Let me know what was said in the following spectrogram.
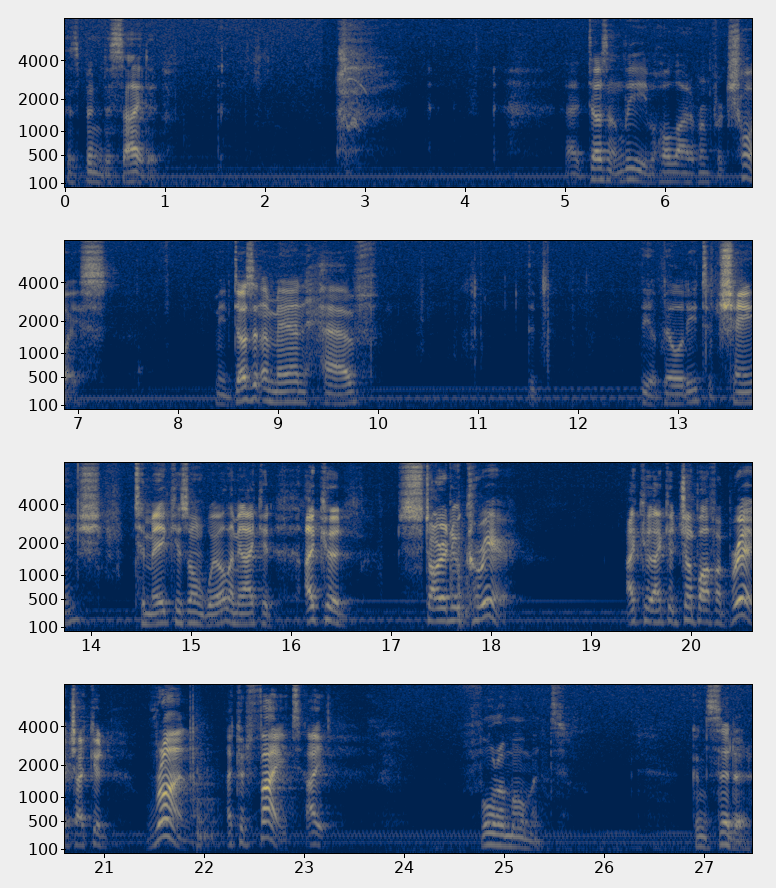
has been decided. That doesn't leave a whole lot of room for choice. I mean, doesn't a man have the, the ability to change, to make his own will? I mean, I could, I could start a new career. I could, I could jump off a bridge. I could run. I could fight. I. For a moment, consider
